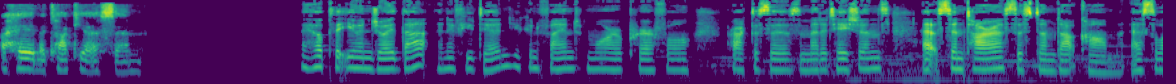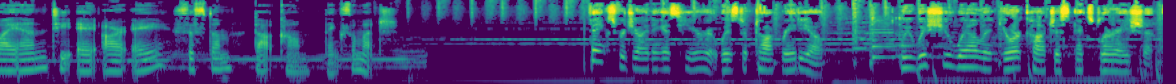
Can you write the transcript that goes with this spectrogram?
Ahe Mitakia Sen. I hope that you enjoyed that. And if you did, you can find more prayerful practices and meditations at syntarasystem.com. S Y N T A R A system.com. Thanks so much. Thanks for joining us here at Wisdom Talk Radio. We wish you well in your conscious explorations.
